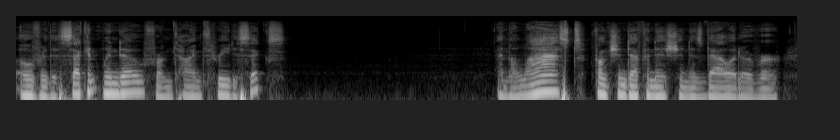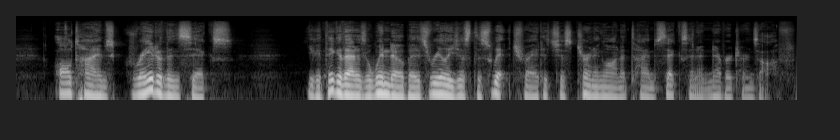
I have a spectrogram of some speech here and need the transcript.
over the second window from time 3 to 6. And the last function definition is valid over all times greater than 6. You can think of that as a window, but it's really just the switch, right? It's just turning on at time 6 and it never turns off.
